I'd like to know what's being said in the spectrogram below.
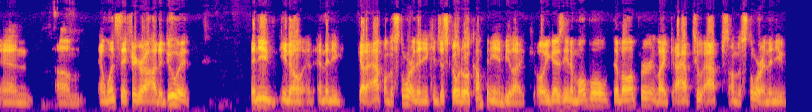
And, um, and once they figure out how to do it, then you, you know, and, and then you got an app on the store, then you can just go to a company and be like, oh, you guys need a mobile developer? Like I have two apps on the store. And then you,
